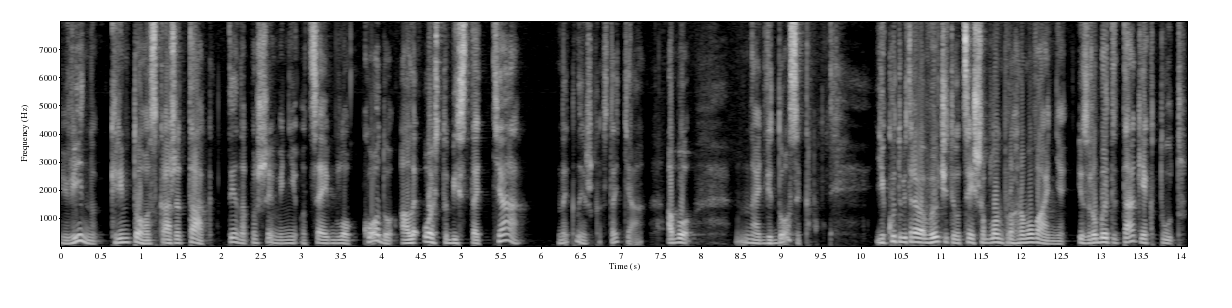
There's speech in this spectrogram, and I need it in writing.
Він, крім того, скаже: так, ти напиши мені оцей блок коду, але ось тобі стаття, не книжка, стаття, або навіть відосик, яку тобі треба вивчити оцей шаблон програмування і зробити так, як тут.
